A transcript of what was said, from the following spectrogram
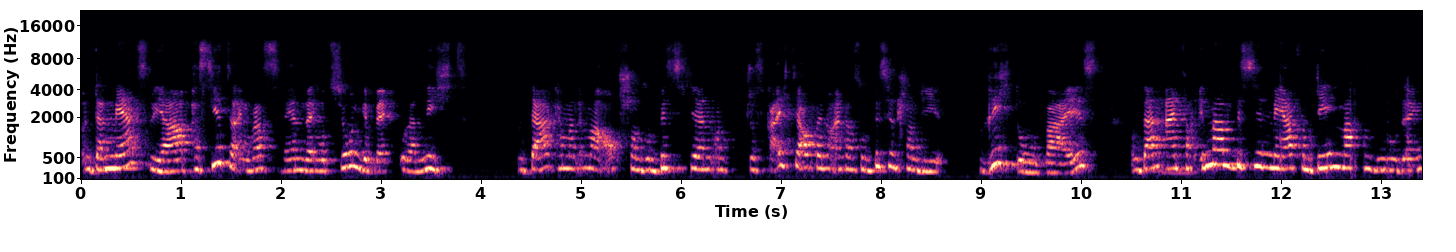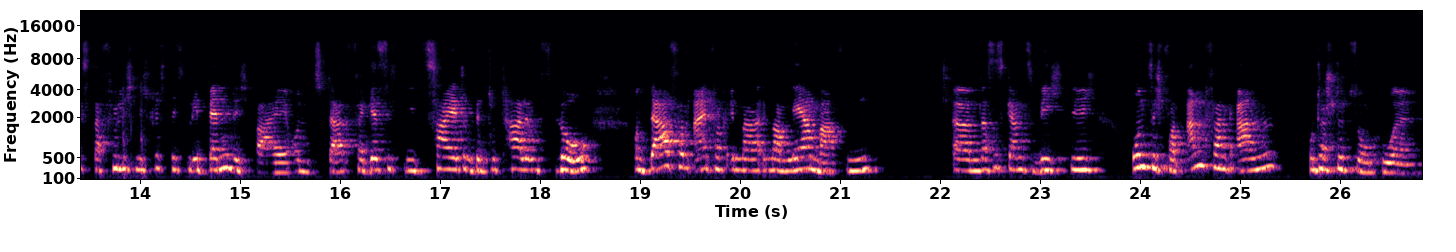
und dann merkst du ja, passiert da irgendwas, werden da Emotionen geweckt oder nicht. Und da kann man immer auch schon so ein bisschen, und das reicht ja auch, wenn du einfach so ein bisschen schon die Richtung weißt und dann einfach immer ein bisschen mehr von dem machen, wo du denkst, da fühle ich mich richtig lebendig bei und da vergesse ich die Zeit und bin total im Flow und davon einfach immer, immer mehr machen. Ähm, das ist ganz wichtig und sich von Anfang an Unterstützung holen.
